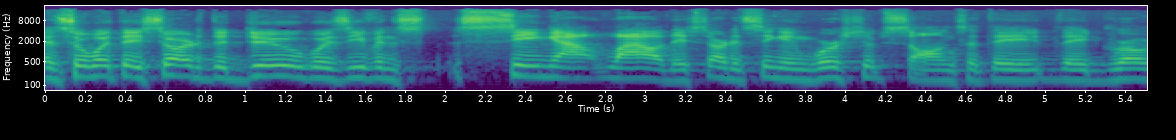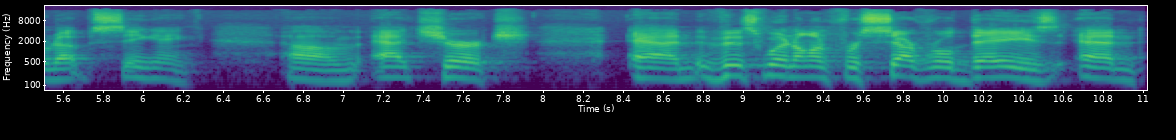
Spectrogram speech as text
and so what they started to do was even sing out loud. They started singing worship songs that they, they'd grown up singing um, at church. And this went on for several days. And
